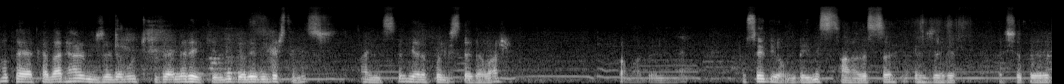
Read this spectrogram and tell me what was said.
Hatay'a kadar her müzede bu Üç Güzeller heykelini görebilirsiniz. Aynısı Yarapolis'te de var. Roma dönemi. Poseidon deniz tanrısı üzeri taşıdığı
